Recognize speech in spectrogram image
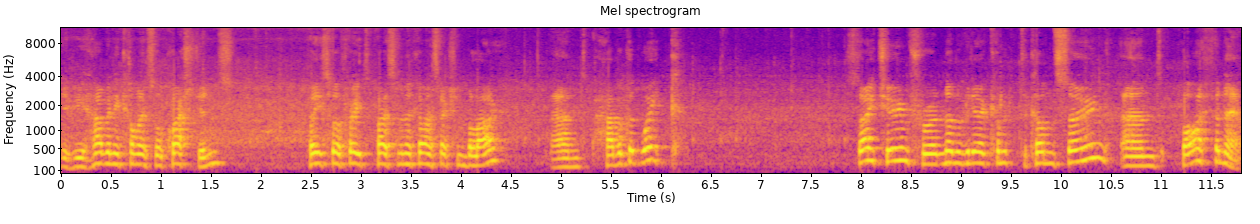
If you have any comments or questions, please feel free to post them in the comment section below and have a good week. Stay tuned for another video to come soon and bye for now.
